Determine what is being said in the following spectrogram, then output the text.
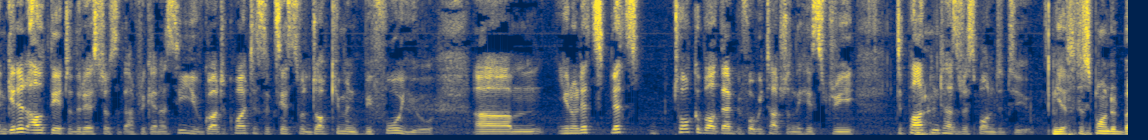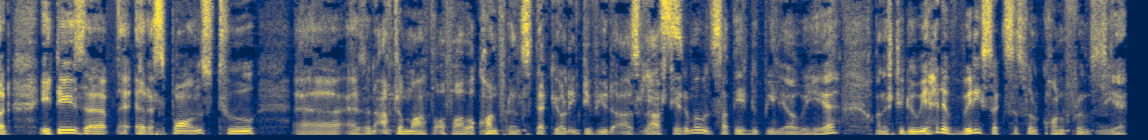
and get it out there to the rest of South Africa. And I see you've got quite a successful document before you. Um, you know, let's let's talk about that before we touch on the history. Department has responded to you. Yes, responded, but it is a, a response to uh, as an aftermath of our conference that you all interviewed us yes. last year. Remember with Satish Dhupelia over here on the studio? We had a very successful conference mm. here,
